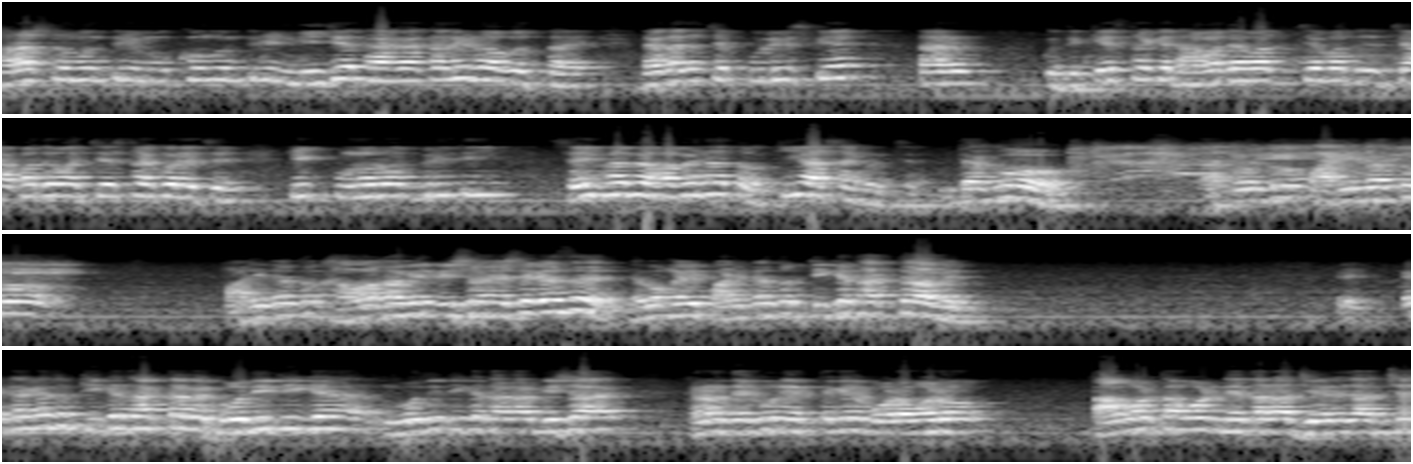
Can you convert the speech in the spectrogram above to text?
স্বরাষ্ট্রমন্ত্রী মুখ্যমন্ত্রী নিজে থাকাকালীন অবস্থায় দেখা যাচ্ছে পুলিশকে তার কেসটাকে ধামা দেওয়ার চেপা- দেওয়ার চেষ্টা করেছে। ঠিক পুনরাবৃত্তি সেইভাবে হবে না তো? কি আশা করছেন? দেখো এখন তো পার্টিটা তো পার্টিটা তো খাওয়া খাবির বিষয় এসে গেছে এবং এই পার্টিটা তো টিকে থাকতে হবে। এটাকে তো টিকে থাকতে হবে, গদি টিকে গদি টিকে থাকার বিষয়। কেন দেখুন, এর থেকে বড় বড় তাবর তাবর নেতারা জেলে যাচ্ছে,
